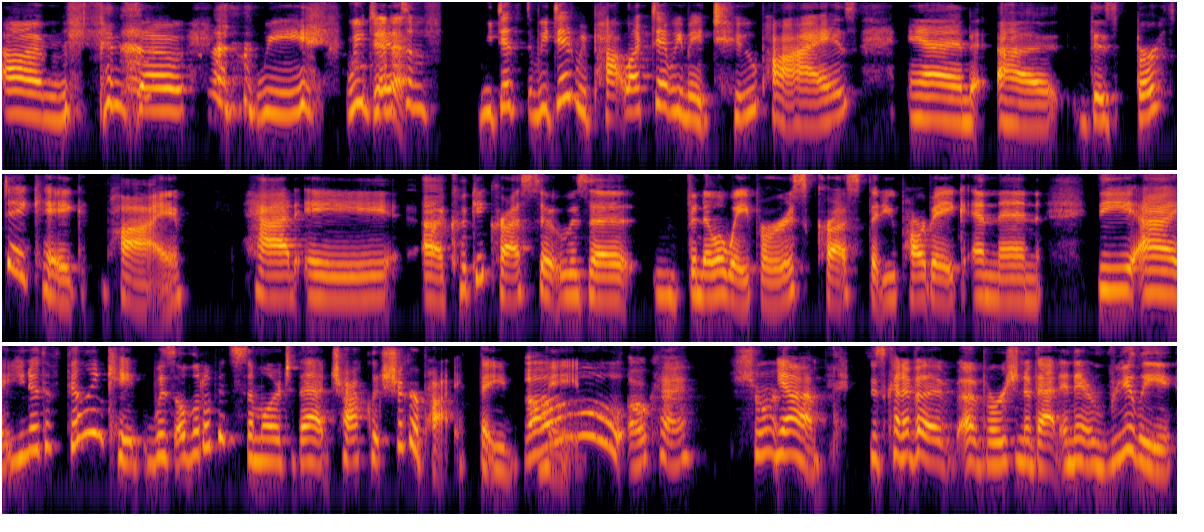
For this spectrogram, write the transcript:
Um, and so we we did, did some we did we did we potlucked it we made two pies and uh, this birthday cake pie had a, a, cookie crust so it was a vanilla wafers crust that you par bake and then the uh, you know the filling cake was a little bit similar to that chocolate sugar pie that you oh made. okay Sure. Yeah. It's kind of a, a version of that. And it really,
